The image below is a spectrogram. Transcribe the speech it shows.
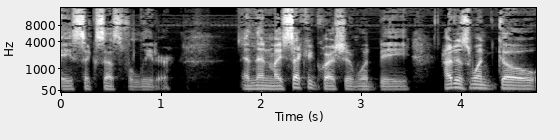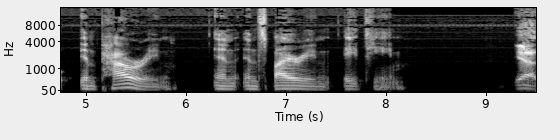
a successful leader? And then my second question would be, how does one go empowering and inspiring a team? Yeah,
